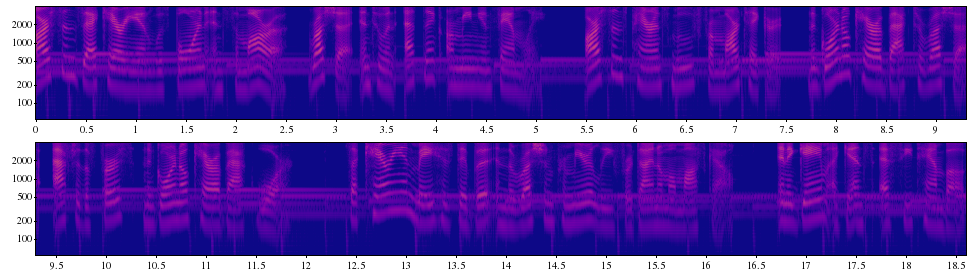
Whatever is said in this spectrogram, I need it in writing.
Arsen Zakharyan was born in Samara, Russia, into an ethnic Armenian family. Arsen's parents moved from Martakert, Nagorno-Karabakh to Russia after the First Nagorno-Karabakh War. Zakharyan made his debut in the Russian Premier League for Dynamo Moscow in a game against FC Tambov.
